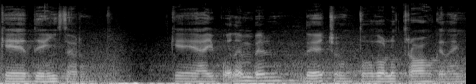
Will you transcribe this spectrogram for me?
que es de Instagram, que ahí pueden ver, de hecho, todos los trabajos que tengo.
